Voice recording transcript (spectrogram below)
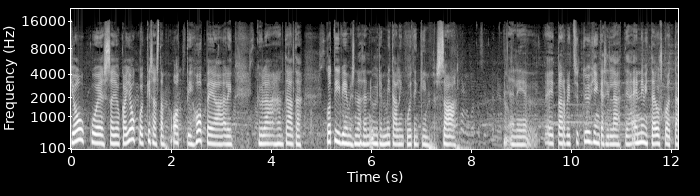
joukkueessa, joka joukkuekisasta otti hopeaa. Eli kyllähän täältä kotiviemisenä sen yhden mitalin kuitenkin saa. Eli ei tarvitse tyhjin käsin lähteä. En nimittäin usko, että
